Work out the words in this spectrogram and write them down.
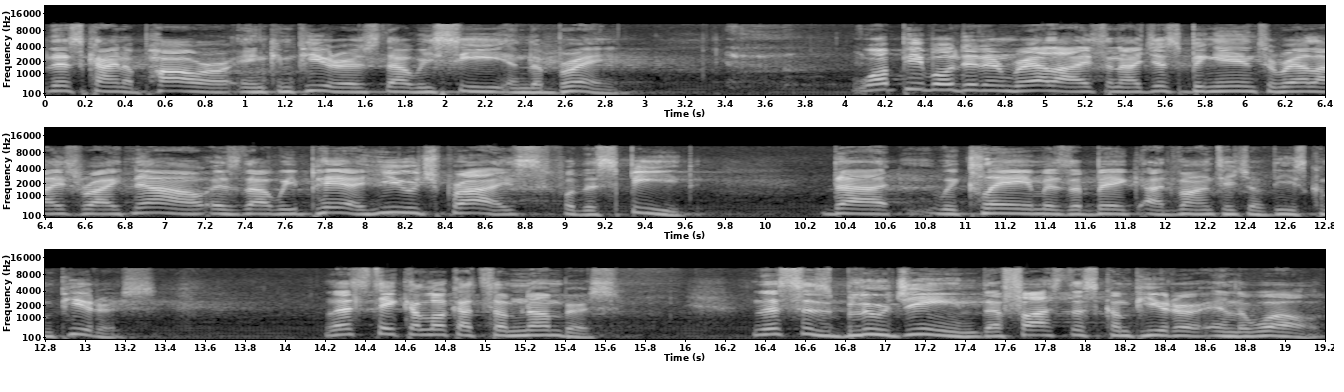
this kind of power in computers that we see in the brain? What people didn't realize, and I just begin to realize right now, is that we pay a huge price for the speed that we claim is a big advantage of these computers. Let's take a look at some numbers. This is Blue Gene, the fastest computer in the world.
